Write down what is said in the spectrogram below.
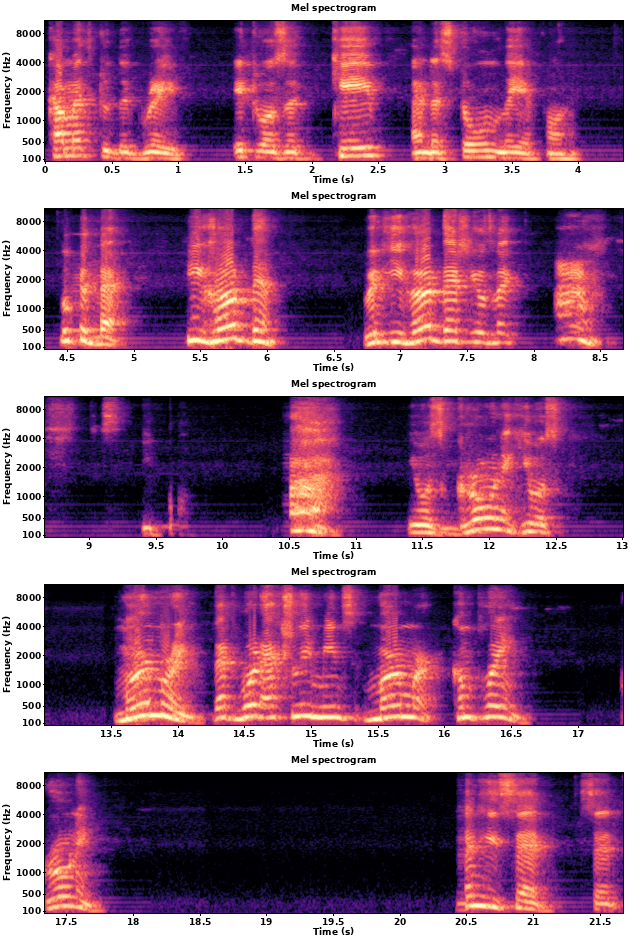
cometh to the grave. It was a cave and a stone lay upon it. Look at that. He heard them. When he heard that, he was like, mm. Ah, he was groaning. He was murmuring. That word actually means murmur, complain, groaning. Then he said, said,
